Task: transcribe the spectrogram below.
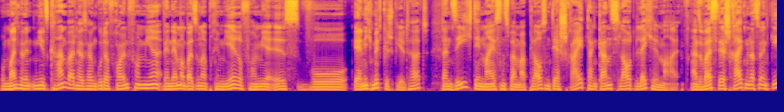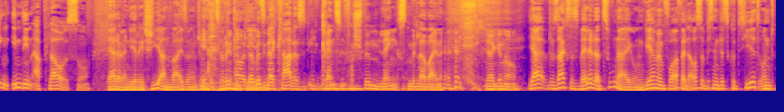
Und manchmal, wenn Nils Kahnwald, der ist ja ein guter Freund von mir, wenn der mal bei so einer Premiere von mir ist, wo er nicht mitgespielt hat, dann sehe ich den meistens beim Applaus und der schreit dann ganz laut, lächel mal. Also weißt du, der schreit mir das so entgegen in den Applaus. So. Ja, da werden die Regieanweisungen schon ja, zurückgegeben. Genau, da wird wieder klar, dass die Grenzen verschwimmen längst mittlerweile. ja, genau. Ja, du sagst es, Welle der Zuneigung. Wir haben im Vorfeld auch so ein bisschen diskutiert und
